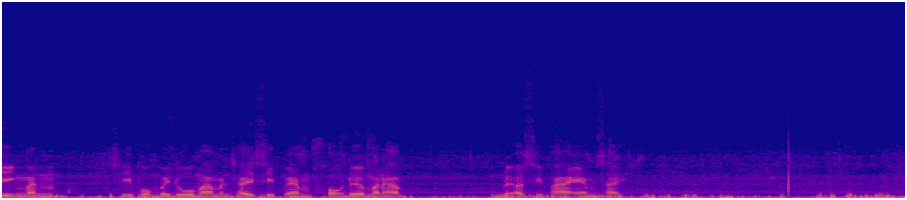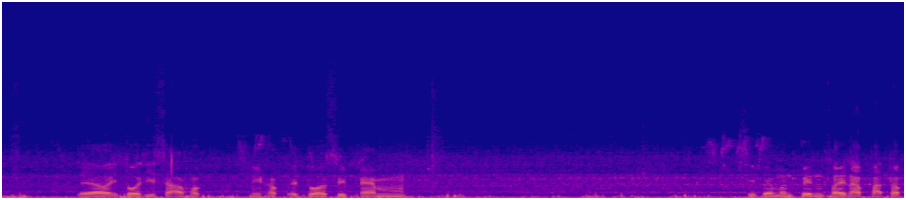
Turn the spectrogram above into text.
ริง ๆ มันที่ผมไปดูมามันใช้ 10 แอมป์ของเดิมมานะครับ ผมเลยเอา 15 แอมป์ใส่ แล้วไอ้ตัวที่ 3 ครับ นี่ครับไอ้ตัว 10 แอมป์10 แอมป์มันเป็นไฟหน้าปัดครับ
